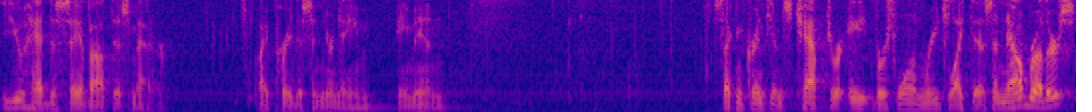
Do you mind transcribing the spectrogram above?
you had to say about this matter. I pray this in your name. Amen. 2 Corinthians chapter 8 verse 1 reads like this. And now brothers,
